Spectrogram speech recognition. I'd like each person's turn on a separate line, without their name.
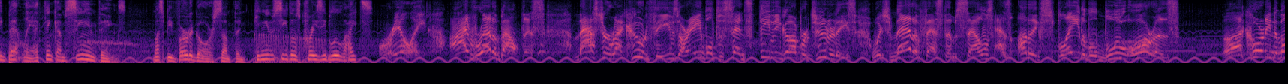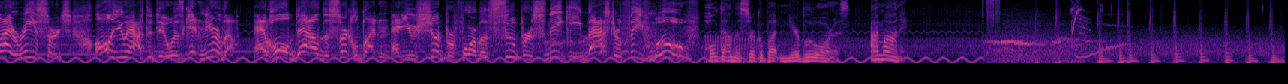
Hey, Bentley, I think I'm seeing things. Must be vertigo or something. Can you see those crazy blue lights?
Really? I've read about this. Master raccoon thieves are able to sense thieving opportunities, which manifest themselves as unexplainable blue auras. Uh, according to my research, all you have to do is get near them and hold down the circle button, and you should perform a super sneaky Master Thief move.
Hold down the circle button near blue auras. I'm on it. tum tum tum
